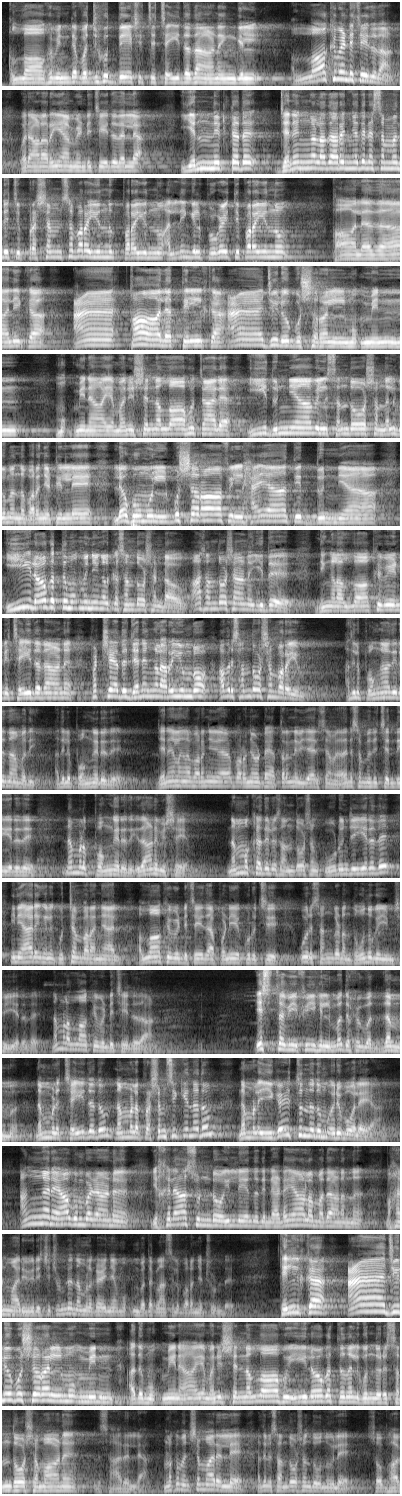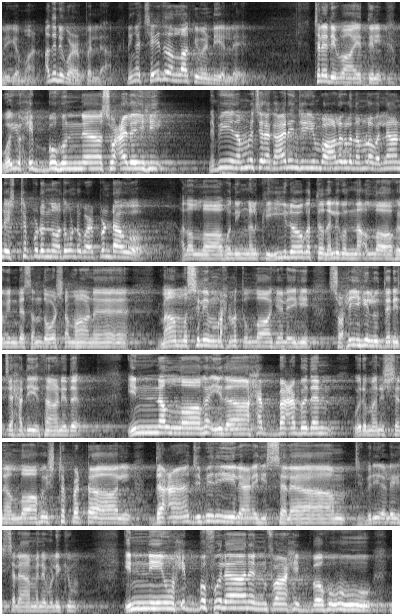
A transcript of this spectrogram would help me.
അള്ളാഹുവിന്റെ വജുഹുദ്ദേശിച്ച് ചെയ്തതാണെങ്കിൽ അള്ളാഹ്ക്ക് വേണ്ടി ചെയ്തതാണ്. ഒരാളറിയാൻ വേണ്ടി ചെയ്തതല്ല. എന്നിട്ടത് ജനങ്ങൾ അതറിഞ്ഞതിനെ സംബന്ധിച്ച് പ്രശംസ പറയുന്നു പറയുന്നു അല്ലെങ്കിൽ പുകഴ്ത്തി പറയുന്നു. കാലതാലിക കാലത്തിൽ മുഗ്മിനായ മനുഷ്യൻ അള്ളാഹു ചാല ഈ ദുന്യാവിൽ സന്തോഷം നൽകുമെന്ന് പറഞ്ഞിട്ടില്ലേ? ലഹുമുൽ ബുഷറാഫിൽ ഹയാത്തി ദുന്യ. ഈ ലോകത്ത് മുഗ്മിനിങ്ങൾക്ക് സന്തോഷം ഉണ്ടാവും. ആ സന്തോഷമാണ് ഇത്. നിങ്ങൾ അള്ളാഹ്ക്ക് വേണ്ടി ചെയ്തതാണ്. പക്ഷേ അത് ജനങ്ങൾ അറിയുമ്പോൾ അവർ സന്തോഷം പറയും. അതിൽ പൊങ്ങാതിരുന്നാൽ മതി. അതിൽ പൊങ്ങരുത്. ജനങ്ങൾ അങ്ങനെ പറഞ്ഞു പറഞ്ഞോട്ടെ അത്ര തന്നെ വിചാരിച്ചാൽ മതി. അതിനെ സംബന്ധിച്ച് എന്ത് ചെയ്യരുത്? നമ്മൾ പൊങ്ങരുത്. ഇതാണ് വിഷയം. നമുക്കതിൽ സന്തോഷം കൂടും ചെയ്യരുത്. ഇനി ആരെങ്കിലും കുറ്റം പറഞ്ഞാൽ അള്ളാഹ്ക്ക് വേണ്ടി ചെയ്ത ആ പണിയെക്കുറിച്ച് ഒരു സങ്കടം തോന്നുകയും ചെയ്യരുത്. നമ്മൾ അള്ളാഹ്ക്ക് വേണ്ടി ചെയ്തതാണ്. യസ്തവി ഫീഹിൽ മദ്ഹു വദ്ദം നമ്മൾ ചെയ്തതും നമ്മളെ പ്രശംസിക്കുന്നതും നമ്മളെ ഇകഴ്ത്തുന്നതും ഒരുപോലെയാണ്. അങ്ങനെ ആകുമ്പോഴാണ് ഇഖ്ലാസ് ഉണ്ടോ ഇല്ലേ എന്നതിന്റെ അടയാളം അതാണെന്ന് മഹാന്മാർ വിവരിച്ചിട്ടുണ്ട്. നമ്മൾ കഴിഞ്ഞ മുമ്പത്തെ ക്ലാസ്സിൽ പറഞ്ഞിട്ടുണ്ട്. തിൽക്ക ആജിലു ബുഷ്റൽ മുഅ്മിൻ. അത് മുഅ്മിനായ മനുഷ്യൻ അല്ലാഹു ഈ ലോകത്ത് നൽകുന്ന ഒരു സന്തോഷമാണ്. അത് സാരല്ല. നമ്മളൊക്കെ മനുഷ്യന്മാരല്ലേ? അതിന് സന്തോഷം തോന്നൂലേ? സ്വാഭാവികമാണ്. അതിന് കുഴപ്പമില്ല. നിങ്ങൾ ചെയ്തത് അള്ളാഹ്ക്ക് വേണ്ടിയല്ലേ? ചില രൂപായത്തിൽ നബി നമ്മൾ ചില കാര്യം ചെയ്യുമ്പോൾ ആളുകൾ നമ്മളെ വല്ലാണ്ട് ഇഷ്ടപ്പെടുന്നു. അതുകൊണ്ട് കുഴപ്പമുണ്ടാവുമോ? അതല്ലാഹു നിങ്ങൾക്ക് ഈ ലോകത്ത് നൽകുന്ന അള്ളാഹുവിന്റെ സന്തോഷമാണ്. ഇമാം മുസ്ലിം റഹ്മത്തുല്ലാഹി അലഹി സ്വഹീഹിൽ ഉദ്ധരിച്ച ഹദീസാണിത്. ഇന്നല്ലാഹ ഇദാ ഹബ്ബ അബ്ദൻ. ഒരു മനുഷ്യൻ അള്ളാഹു ഇഷ്ടപ്പെട്ടാൽ ദഅ ജിബ്രീൽ അലഹിസ്സലാം. ജിബ്രീൽ അലഹിസ്സലാമിനെ വിളിക്കും. ഇന്നി ഉഹിബ്ബു ഫുലാനൻ ഫാഹിബ്ബഹു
